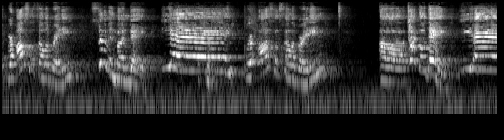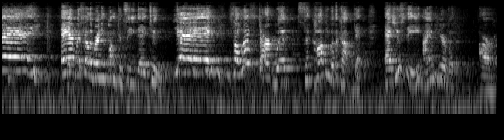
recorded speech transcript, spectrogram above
we're also celebrating Cinnamon Bun Day. Yay! we're also celebrating uh, Taco Day. Yay! And we're celebrating Pumpkin Seed Day too. Yay! So let's start with Coffee with a Cop Day. As you see, I am here with our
